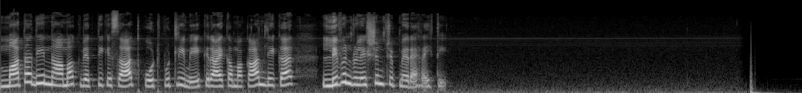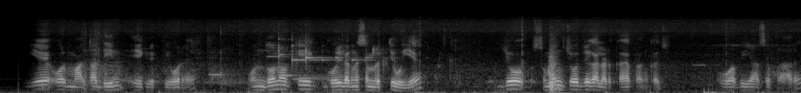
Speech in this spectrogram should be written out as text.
माता दीन नामक व्यक्ति के साथ कोटपुतली में किराए का मकान लेकर लिव इन रिलेशनशिप में रह रही थी। ये और माता दीन एक व्यक्ति और है। उन दोनों की गोली लगने से मृत्यु हुई है। जो सुमन चौधरी का लड़का है पंकज, वो अभी यहाँ से फरार है।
